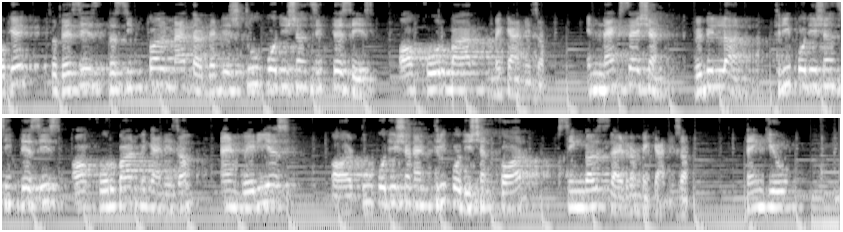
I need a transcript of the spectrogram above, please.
okay so this is the simple method. That is two position synthesis of 4 bar mechanism. In next session we will learn three position synthesis of 4 bar mechanism and various uh, two position and three position for single slider mechanism. Thank you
